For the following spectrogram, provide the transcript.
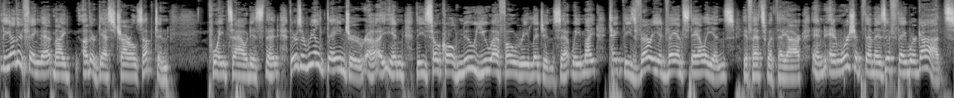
The other thing that my other guest, Charles Upton, points out is that there's a real danger uh, in these so called new UFO religions that we might take these very advanced aliens, if that's what they are, and, and worship them as if they were gods.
